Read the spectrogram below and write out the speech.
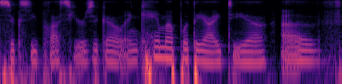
60 plus years ago and came up with the idea of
